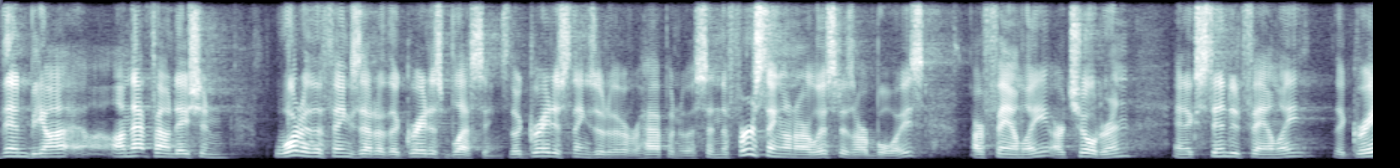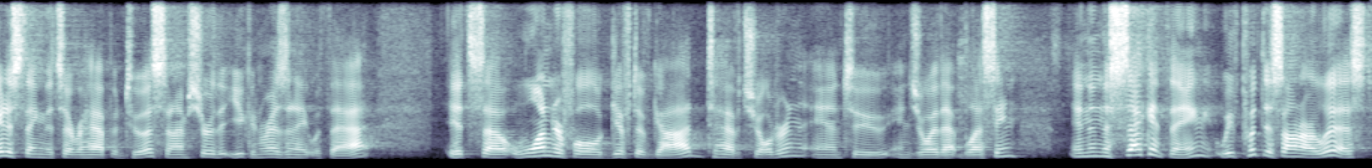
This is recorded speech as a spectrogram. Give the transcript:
then beyond on that foundation, what are the things that are the greatest blessings, the greatest things that have ever happened to us? And the first thing on our list is our boys, our family, our children, and extended family, the greatest thing that's ever happened to us, and I'm sure that you can resonate with that. It's a wonderful gift of God to have children and to enjoy that blessing. And then the second thing, we've put this on our list,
